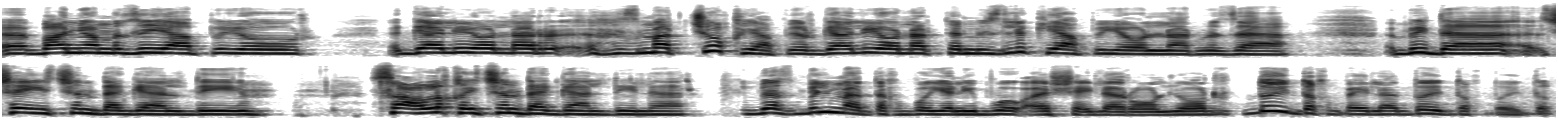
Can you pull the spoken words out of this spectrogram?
e, banyomuzu yapıyor. Geliyorlar, hizmet çok yapıyor. Geliyorlar, temizlik yapıyorlar bize. Bir de şey için de geldi, sağlık için de geldiler. Biz bilmedik bu yani bu şeyler oluyor. Duyduk böyle, duyduk, duyduk.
